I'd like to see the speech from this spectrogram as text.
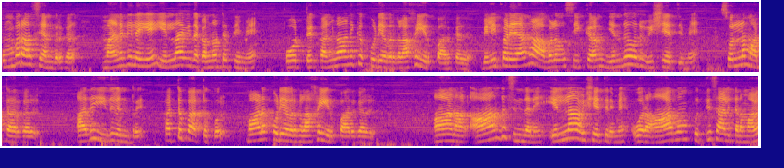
கும்பராசி அன்பர்கள் மனதிலேயே எல்லாவித கண்ணோட்டத்தையுமே போட்டு கண்காணிக்கக்கூடியவர்களாக இருப்பார்கள். வெளிப்படையாக அவ்வளவு சீக்கிரம் எந்த ஒரு விஷயத்தையுமே சொல்ல மாட்டார்கள். அது இதுவென்று கட்டுப்பாட்டுக்குள் வாழக்கூடியவர்களாக இருப்பார்கள். ஆனால் ஆழ்ந்த சிந்தனை எல்லா விஷயத்திலுமே ஒரு ஆர்வம் புத்திசாலித்தனமாக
